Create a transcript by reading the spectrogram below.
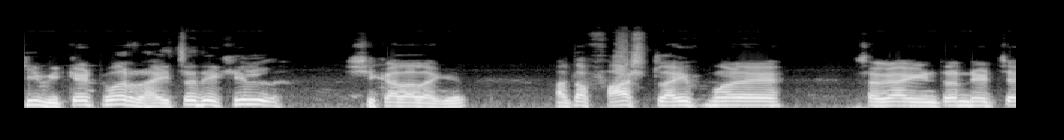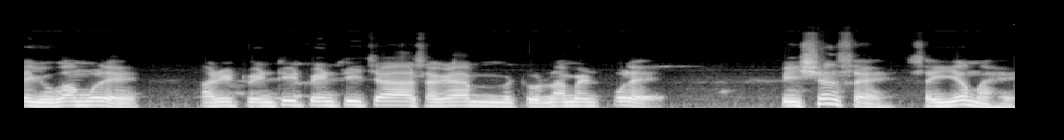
की विकेटवर राहायचं देखील शिकायला लागेल. आता फास्ट लाईफमुळे सगळ्या इंटरनेटच्या युगामुळे आणि ट्वेंटी ट्वेंटीच्या सगळ्या टुर्नामेंटमुळे पेशन्स आहे संयम आहे.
